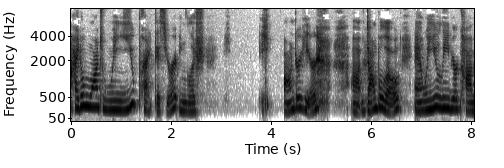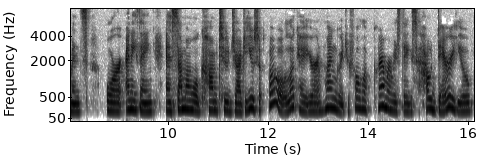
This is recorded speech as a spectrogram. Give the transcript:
I don't want when you practice your English under here, uh, down below, and when you leave your comments or anything, and someone will come to judge you. So, oh, look at your language full of grammar mistakes. How dare you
